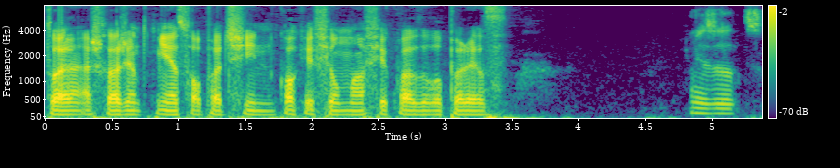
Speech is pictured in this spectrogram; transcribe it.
toda- acho que toda a gente conhece o Al Pacino, qualquer filme máfia quase ele aparece. Exato.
